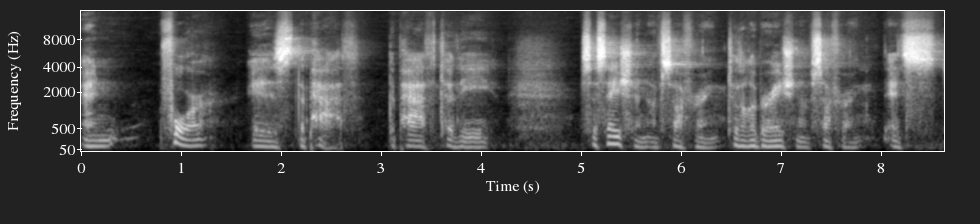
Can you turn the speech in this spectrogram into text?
And four is the path, the path to the cessation of suffering, to the liberation of suffering. It's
